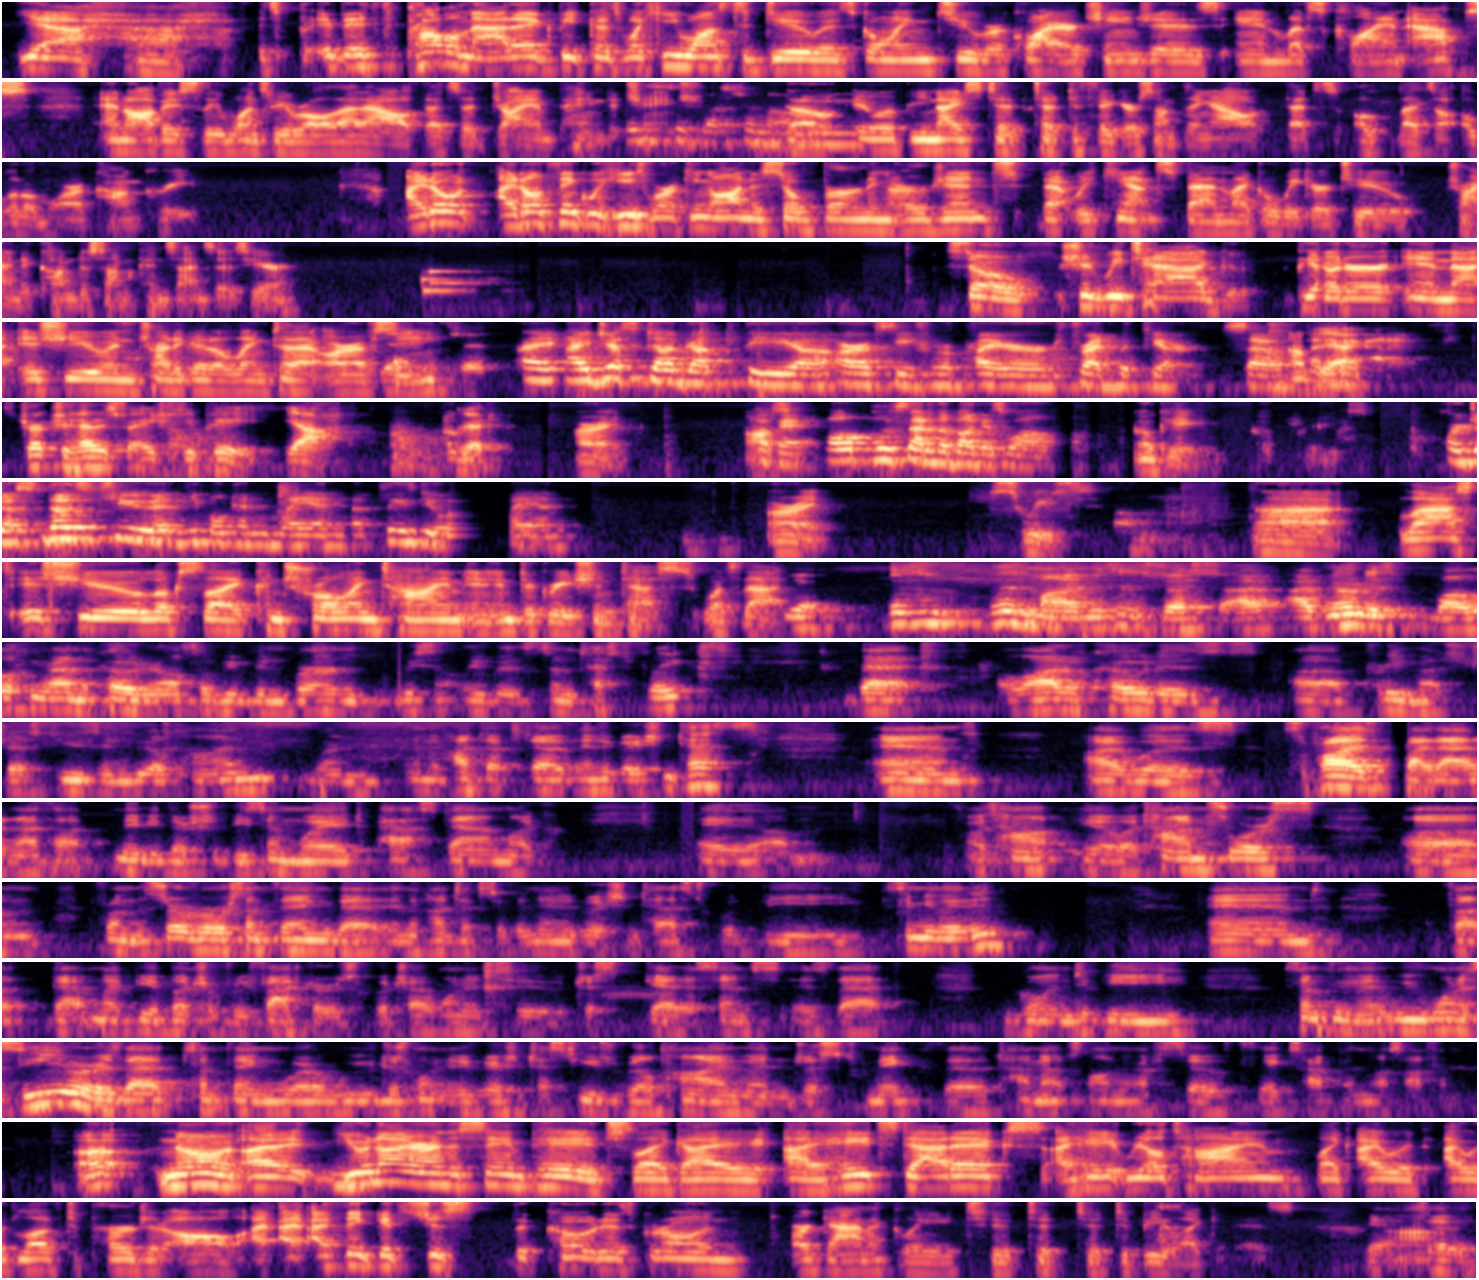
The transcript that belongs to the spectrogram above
yeah, uh, it's it, it's problematic because what he wants to do is going to require changes in Lyft's client apps, and obviously once we roll that out, that's a giant pain to change. So it would be nice to, to, to figure something out that's a, that's a, little more concrete. I don't I don't think what he's working on is so burning urgent that we can't spend like a week or two trying to come to some consensus here. So should we tag Piotr in that issue and try to get a link to that RFC? that's it. I, I just dug up the uh, RFC from a prior thread with Piotr, so I think I Yeah. got it. Structured headers for HTTP. Yeah, good. All right. Awesome. Okay, I'll post that in the bug as well, Okay. or just those two, and people can weigh in. But please do weigh in. All right. Sweet. Uh, last issue looks like controlling time in integration tests. What's that? Yeah, this is, this is mine. This is just, I, I've noticed while looking around the code and also we've been burned recently with some test flakes that a lot of code is uh, pretty much just using real time when in the context of integration tests. And I was surprised by that and I thought maybe there should be some way to pass down like a, um, a time, you know, a time source um, from the server or something that in the context of an integration test would be simulated. And thought that might be a bunch of refactors, which I wanted to just get a sense, is that going to be something that we want to see, or is that something where we just want integration tests to use real time and just make the timeouts long enough so flakes happen less often? Uh, no, I, you and I are on the same page. Like I, I hate statics. I hate real time. Like I would, I would love to purge it all. I, I, I think it's just the code has grown organically to, to, to, to be like it is. Yeah, Um, so,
